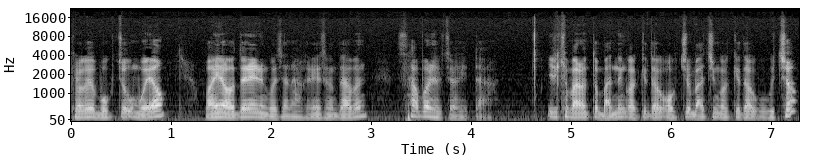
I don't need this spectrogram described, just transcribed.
결국에 목적은 뭐예요? 와인을 얻어내는 거잖아. 그래서 정답은 4번에 적절하겠다. 이렇게 말하면 또 맞는 것 같기도 하고 억지로 맞춘 것 같기도 하고 그쵸?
